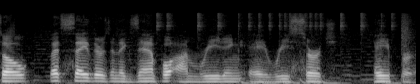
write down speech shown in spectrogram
So let's say there's an example. I'm reading a research paper.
